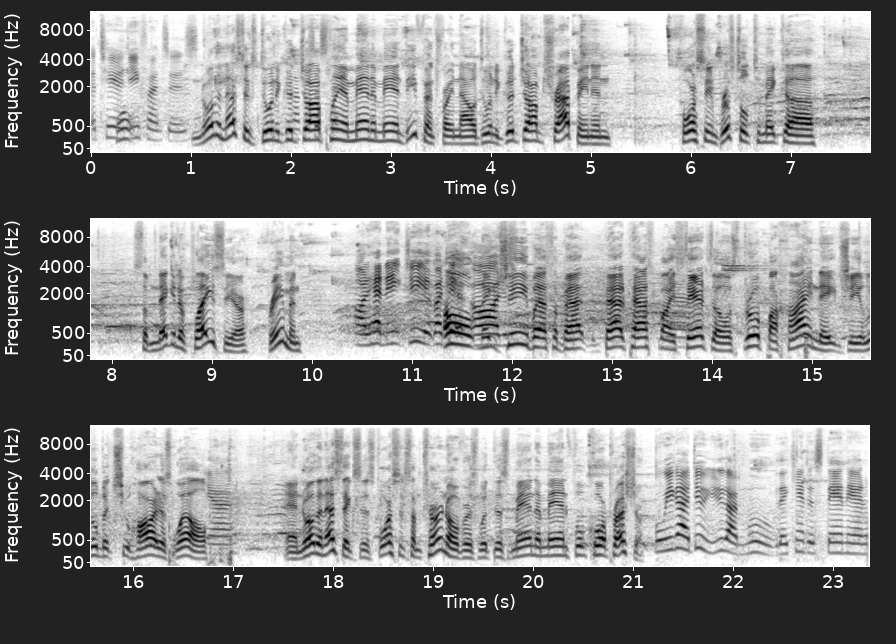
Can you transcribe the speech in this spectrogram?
the team Well, defenses. Northern Essex doing a good Not job consistent. playing man-to-man defense right now, doing a good job trapping and forcing Bristol to make uh, some negative plays here. Freeman. Oh, they had Nate G. Right Oh, there. Nate just- G, but that's a bad bad pass by Santos. Threw it behind Nate G a little bit too hard as well. Yeah. And Northern Essex is forcing some turnovers with this man-to-man full court pressure. What you gotta do, you gotta move. They can't just stand there and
